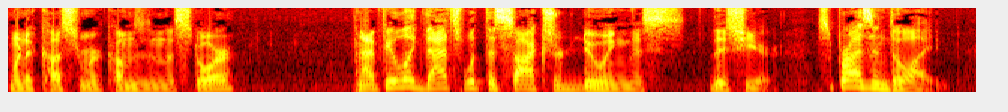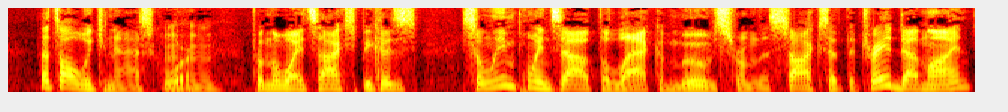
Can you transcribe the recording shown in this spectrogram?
when a customer comes in the store. And I feel like that's what the Sox are doing this this year. Surprise and delight. That's all we can ask for mm-hmm. from the White Sox because Salim points out the lack of moves from the Sox at the trade deadline,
